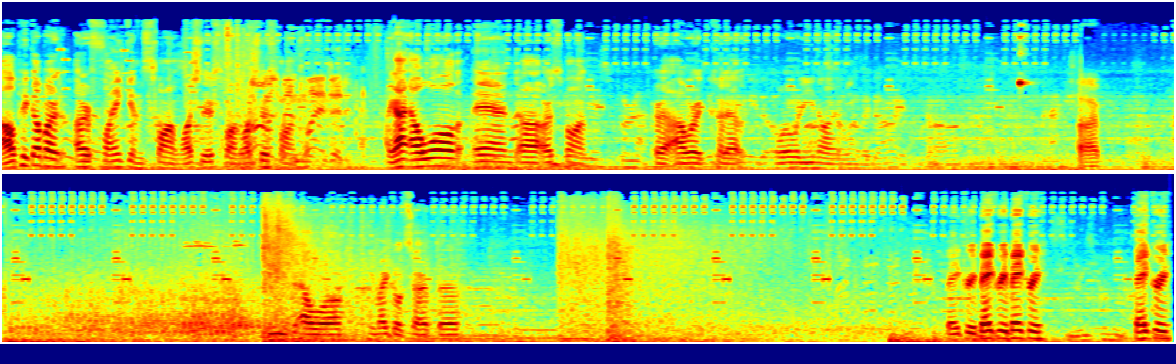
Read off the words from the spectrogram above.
I'll pick up our, our flank and spawn. Watch their spawn. Watch their spawn. I got L wall and uh, our spawn. Or our cutout. What, what do you know? I mean? Wall. He might go tarp though. Bakery, bakery, bakery. Bakery.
